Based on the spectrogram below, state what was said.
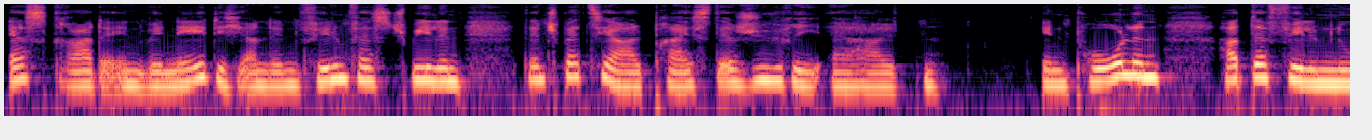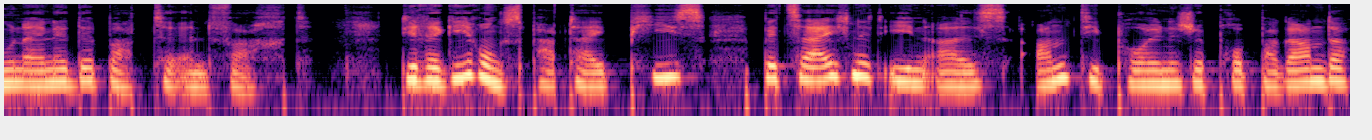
erst gerade in Venedig an den Filmfestspielen den Spezialpreis der Jury erhalten. In Polen hat der Film nun eine Debatte entfacht. Die Regierungspartei PiS bezeichnet ihn als antipolnische Propaganda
